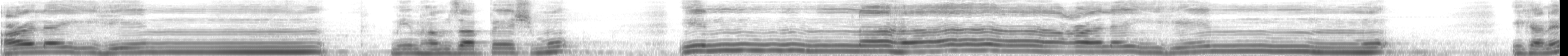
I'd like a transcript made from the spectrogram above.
আলাইহিম, মিম, হামজা, পেশ, মু ইন্নাহা আলাইহিম এখানে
